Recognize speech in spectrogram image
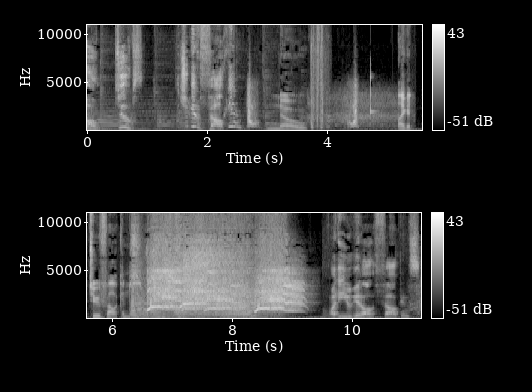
Oh, Whoa, Dukes! Did you get a falcon? No. I got two falcons. Why do you get all the falcons?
